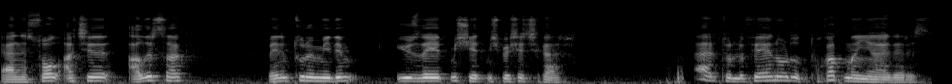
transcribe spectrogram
Yani sol açığı alırsak benim tur ümidim %70-75'e çıkar. Her türlü Feyenoord'u tokat manyağı ederiz.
